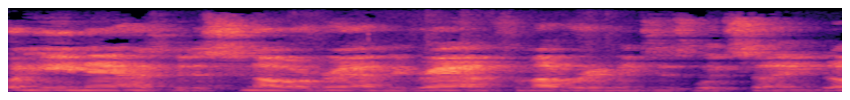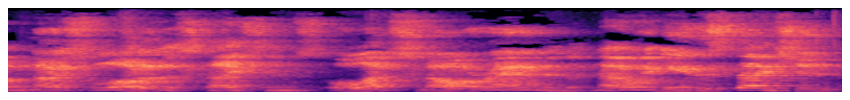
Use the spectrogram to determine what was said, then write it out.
Here now has a bit of snow around the ground from other images we've seen. But I've noticed a lot of the stations all have snow around them, but nowhere near the station.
